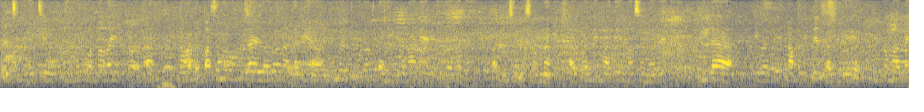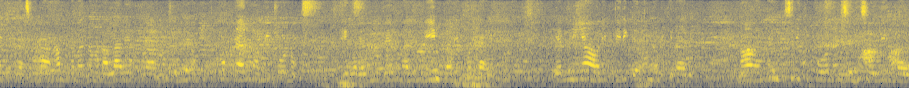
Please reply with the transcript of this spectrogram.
பிரச்சனை வச்சு இந்த மாதிரி ஒன்றாலாம் இருக்கேன் நான் வந்து பசங்க வந்து தான் எல்லோரும் நான் தனியாக ரூம் எடுத்து கூட தங்கிக்கிறேன் நானே எடுத்துட்டு அப்படின்னு சொல்லி சொன்னேன். அதுக்கு வந்து மதியம் என்ன சொன்னார்? இல்லை நீ வந்து நம்மகிட்டே இருக்காது இந்த மாதிரிலாம் எதுவும் பிரச்சனை ஆனால் இந்த மாதிரி நம்ம நல்லாவே இருக்கலாம் அப்படின்னு சொல்லி கூப்பிட்டாரு நம்பி போனோம். எங்கள் ரெண்டு பேர் மாதிரி மீன் மாதிரி போட்டாரு. என்னையும் அவனையும் பிரிக்கணும்னு நினைக்கிறாரு. நான் வந்து முசிறிக்கு போகணுன்னு சொல்லி சொல்லியிருந்தாரு.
